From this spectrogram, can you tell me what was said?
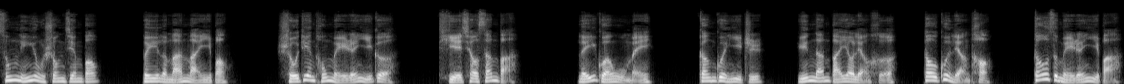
松林用双肩包背了满满一包，手电筒每人一个，铁锹三把，雷管五枚。钢棍一支，云南白药两盒，刀棍两套，刀子每人一把，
